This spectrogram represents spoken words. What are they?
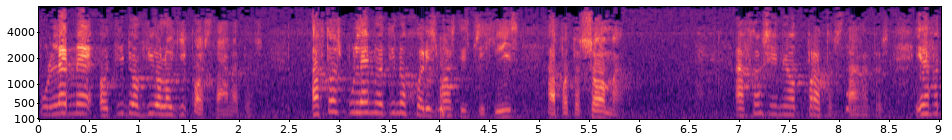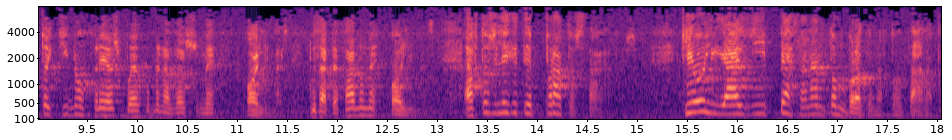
που λέμε ότι είναι ο βιολογικός θάνατος. Αυτός που λέμε ότι είναι ο χωρισμός της ψυχής από το σώμα. Αυτός είναι ο πρώτος θάνατος. Είναι αυτό το κοινό χρέος που έχουμε να δώσουμε όλοι μας που θα πεθάνουμε όλοι μας. Αυτός λέγεται πρώτος θάνατος. Και όλοι οι Άγιοι πέθαναν τον πρώτον αυτόν θάνατο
